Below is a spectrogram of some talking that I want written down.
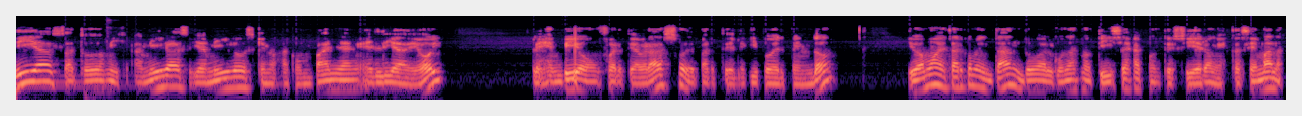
Días a todos mis amigas y amigos que nos acompañan el día de hoy. Les envío un fuerte abrazo de parte del equipo del Pendón y vamos a estar comentando algunas noticias que acontecieron esta semana.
